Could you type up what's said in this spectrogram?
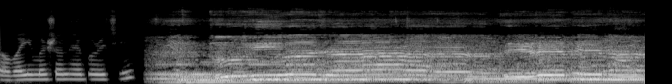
সবাই ইমোশন হয়ে পড়েছি तू ही वजह तेरे बिना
